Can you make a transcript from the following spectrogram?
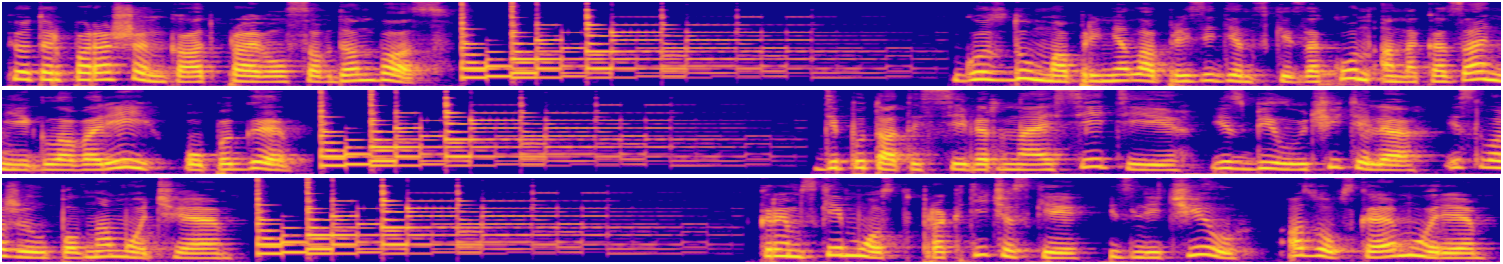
Петр Порошенко отправился в Донбасс. Госдума приняла президентский закон о наказании главарей ОПГ. Депутат из Северной Осетии избил учителя и сложил полномочия. Крымский мост практически излечил Азовское море.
